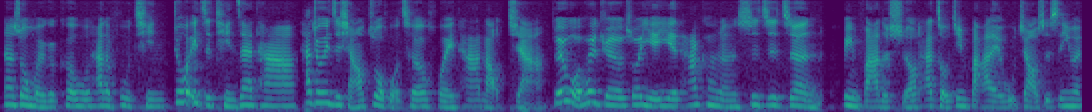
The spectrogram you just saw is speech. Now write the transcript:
那时候我们有个客户，他的父亲就会一直停在他，他就一直想要坐火车回他老家。所以我会觉得说，爷爷他可能失智症并发的时候，他走进芭蕾舞教室，是因为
